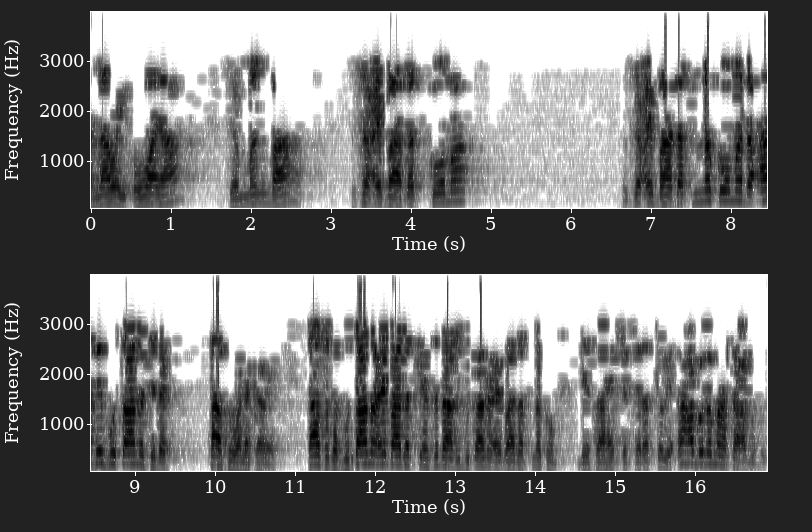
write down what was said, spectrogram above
الله وی اوایا چې من به زه عبادت کومه زه عبادت نه کوم د هغې بوتانو چې د تاسو وله کوئ تاسو د بوتانو عبادت کوئ زه د هغې بوتانو عبادت نه کوم دې صاحب چې قرت کوي اعبد ما تعبدو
